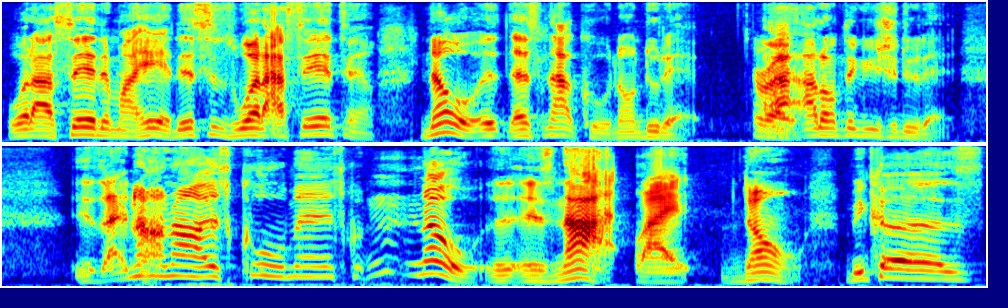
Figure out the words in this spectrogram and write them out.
what I said in my head. This is what I said to him. No, it, that's not cool. Don't do that. Right. I, I don't think you should do that. It's like, no, no, it's cool, man. It's cool. No, it's not. Like, don't because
